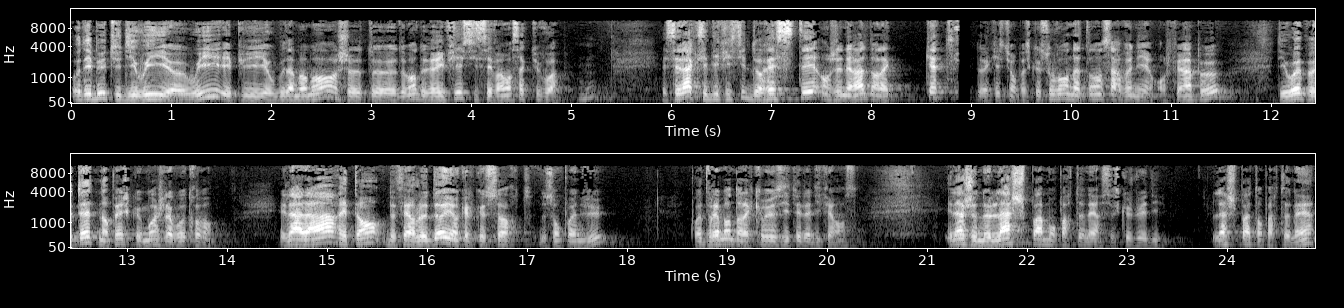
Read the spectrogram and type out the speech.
au début, tu dis oui, euh, oui, et puis au bout d'un moment, je te demande de vérifier si c'est vraiment ça que tu vois. Et c'est là que c'est difficile de rester en général dans la quête de la question, parce que souvent on a tendance à revenir. On le fait un peu, dit ouais, peut-être, n'empêche que moi je la vois autrement. Et là, l'art étant de faire le deuil en quelque sorte de son point de vue, pour être vraiment dans la curiosité de la différence. Et là, je ne lâche pas mon partenaire, c'est ce que je lui ai dit. Lâche pas ton partenaire,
